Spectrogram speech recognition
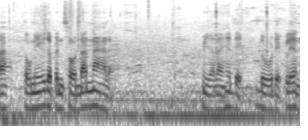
นะตรงนี้ก็จะเป็นโซนด้านหน้าแหละ มีอะไรให้เด็กดูเด็กเล่น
